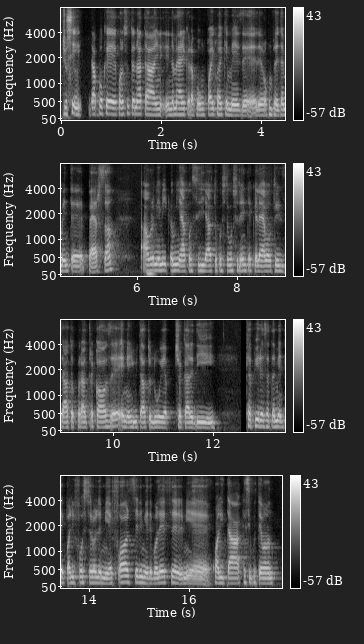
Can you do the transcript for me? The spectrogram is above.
giusto? Sì, dopo che quando sono tornata in, in America, dopo un po' qualche mese, ed ero completamente persa. Una mia amica mi ha consigliato questo consulente che lei aveva utilizzato per altre cose e mi ha aiutato lui a cercare di capire esattamente quali fossero le mie forze, le mie debolezze, le mie qualità che si potevano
